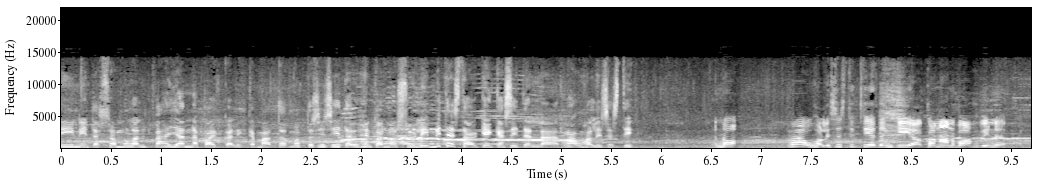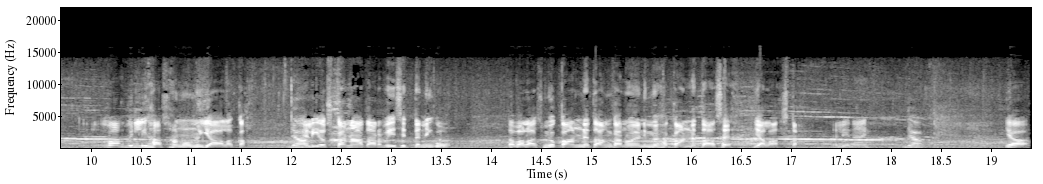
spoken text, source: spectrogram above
Niin, niin tässä on mulla nyt vähän jännä paikka, eli mä, mä ottaisin siitä yhden kannan syliin. Miten sitä oikein käsitellään rauhallisesti? No, rauhallisesti tietenkin, ja kanan vahvin, vahvin lihashan on jalka. Joo. Eli jos kanaa tarvii sitten niin kuin, tavallaan, jos me kannetaan kanoja, niin myöhän kannetaan se jalasta. Eli näin. Joo. Ja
